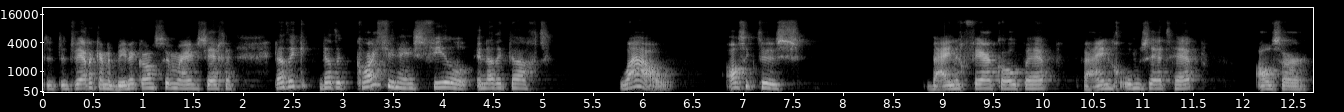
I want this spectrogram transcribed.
het werk aan de binnenkant, zullen we maar even zeggen, dat ik dat het kwartje ineens viel en dat ik dacht, wauw, als ik dus weinig verkopen heb, weinig omzet heb, als er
